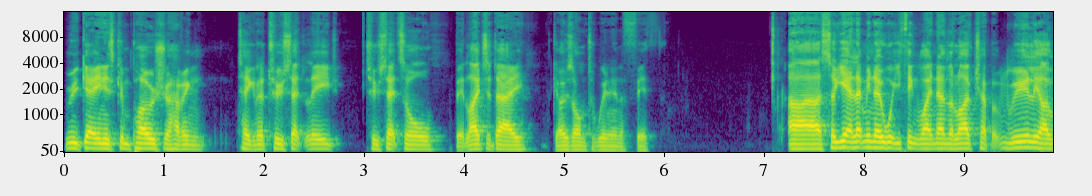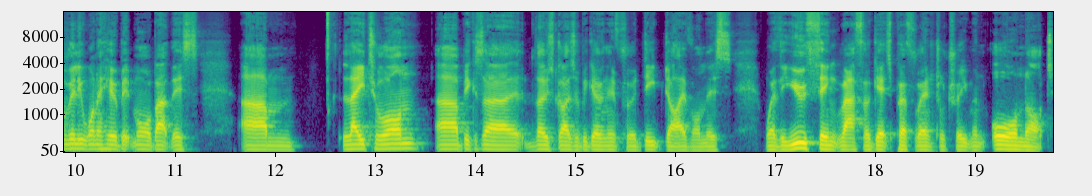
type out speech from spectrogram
regain his composure, having taken a two set lead, two sets all, a bit like today, goes on to win in the fifth. Uh, so yeah, let me know what you think right now in the live chat. But really, I really want to hear a bit more about this. Um, later on uh, because uh, those guys will be going in for a deep dive on this, whether you think Rafa gets preferential treatment or not.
